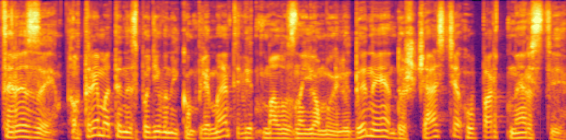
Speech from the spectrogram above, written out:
Терези отримати несподіваний комплімент від малознайомої людини до щастя у партнерстві.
